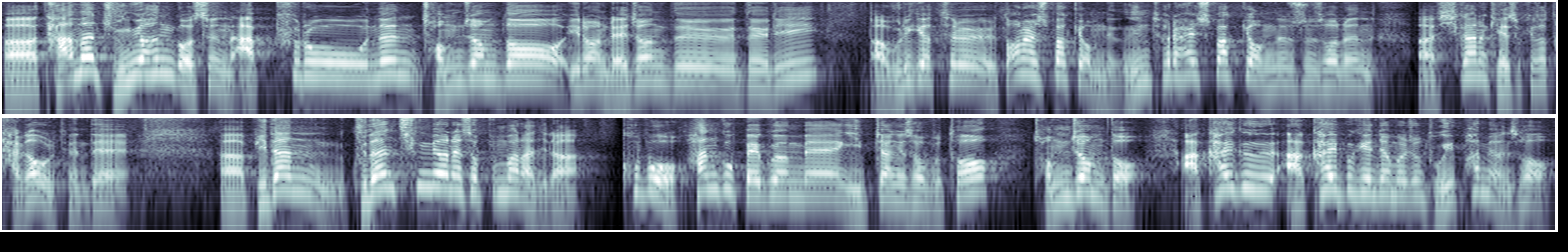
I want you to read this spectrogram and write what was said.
아, 다만 중요한 것은 앞으로는 점점 더 이런 레전드들이 아, 우리 곁을 떠날 수밖에 없는 은퇴를 할 수밖에 없는 순서는 아, 시간은 계속해서 다가올 텐데 아, 비단 구단 측면에서뿐만 아니라 코보 한국 배구 연맹 입장에서부터 점점 더 아카이브 아카이브 개념을 좀 도입하면서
